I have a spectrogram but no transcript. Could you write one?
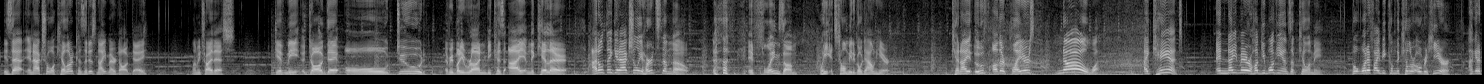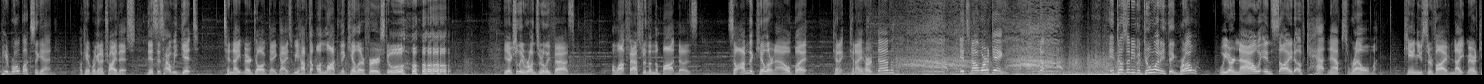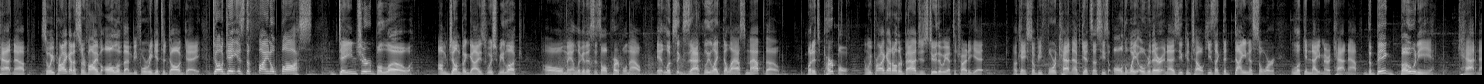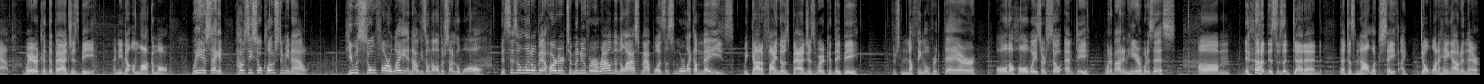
Is that an actual killer? Because it is Nightmare Dog Day. Let me try this. Give me Dog Day. Oh, dude. Everybody run because I am the killer. I don't think it actually hurts them, though. it flings them. Wait, it's telling me to go down here. Can I oof other players? No! I can't. And Nightmare Huggy Wuggy ends up killing me. But what if I become the killer over here? I gotta pay Robux again. Okay, we're gonna try this. This is how we get to Nightmare Dog Day, guys. We have to unlock the killer first. Ooh. he actually runs really fast. A lot faster than the bot does. So I'm the killer now, but can I, can I hurt them? It's not working. No. It doesn't even do anything, bro. We are now inside of Catnap's realm. Can you survive Nightmare Catnap? So we probably gotta survive all of them before we get to Dog Day. Dog Day is the final boss. Danger below. I'm jumping, guys. Wish me luck. Oh man, look at this. It's all purple now. It looks exactly like the last map though, but it's purple. And we probably got other badges too that we have to try to get. Okay, so before Catnap gets us, he's all the way over there. And as you can tell, he's like the dinosaur looking Nightmare Catnap. The big bony Catnap. Where could the badges be? I need to unlock them all. Wait a second. How is he so close to me now? He was so far away and now he's on the other side of the wall. This is a little bit harder to maneuver around than the last map was. This is more like a maze. We gotta find those badges. Where could they be? There's nothing over there. All the hallways are so empty. What about in here? What is this? Um, yeah, this is a dead end. That does not look safe. I don't want to hang out in there.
